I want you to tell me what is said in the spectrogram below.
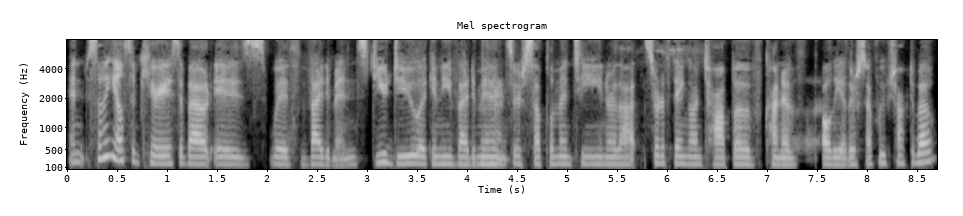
And something else I'm curious about is with vitamins. Do you do like any vitamins mm-hmm. or supplementing or that sort of thing on top of kind of all the other stuff we've talked about?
